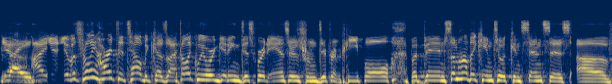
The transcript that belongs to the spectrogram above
Yeah, Like- I, it was really hard to tell because I felt like we were getting disparate answers from different people, but then somehow they came to a consensus of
